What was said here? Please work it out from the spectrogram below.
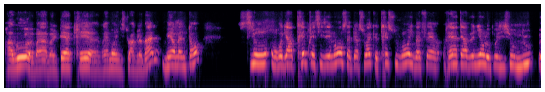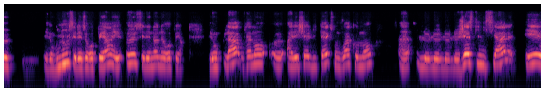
bravo, euh, voilà, Voltaire crée euh, vraiment une histoire globale, mais en même temps, si on, regarde très précisément, on s'aperçoit que très souvent, il va faire réintervenir l'opposition nous-eux. Et donc, nous, c'est les Européens et eux, c'est les non-Européens. Et donc là, vraiment, euh, à l'échelle du texte, on voit comment le, geste initial est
